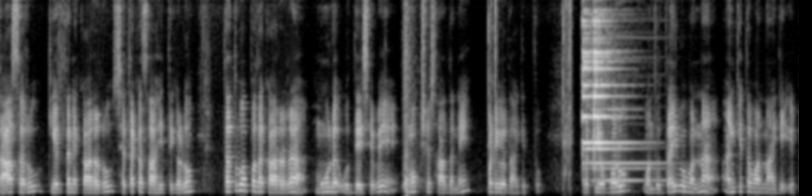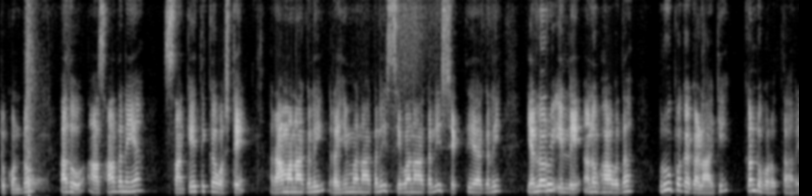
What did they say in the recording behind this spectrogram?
ದಾಸರು, ಕೀರ್ತನೆಕಾರರು, ಶತಕ ಸಾಹಿತಿಗಳು, ತತ್ವಪದಕಾರರ ಮೂಲ ಉದ್ದೇಶವೇ ಮೋಕ್ಷ ಸಾಧನೆ ಪಡೆಯುವುದಾಗಿತ್ತು. ಪ್ರತಿಯೊಬ್ಬರೂ ಒಂದು ದೈವವನ್ನು ಅಂಕಿತವನ್ನಾಗಿ ಇಟ್ಟುಕೊಂಡು ಅದು ಆ ಸಾಧನೆಯ ಸಾಂಕೇತಿಕವಷ್ಟೇ. ರಾಮನಾಗಲಿ, ರಹಿಮನಾಗಲಿ, ಶಿವನಾಗಲಿ, ಶಕ್ತಿಯಾಗಲಿ ಎಲ್ಲರೂ ಇಲ್ಲಿ ಅನುಭವದ ರೂಪಕಗಳಾಗಿ ಕಂಡುಬರುತ್ತಾರೆ.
